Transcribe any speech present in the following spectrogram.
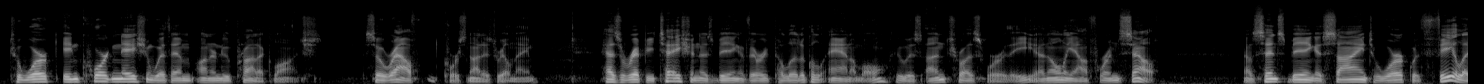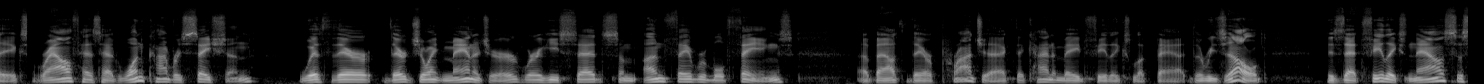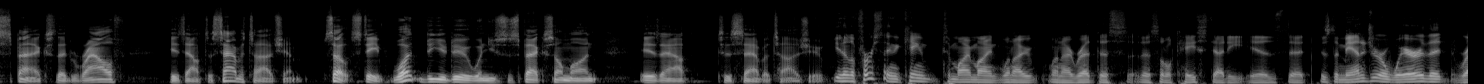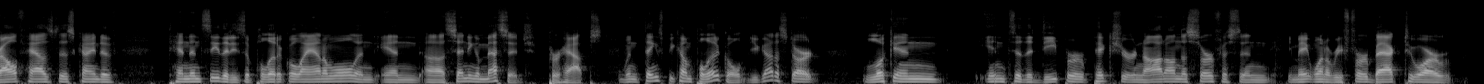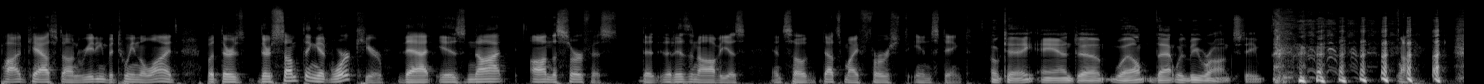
to work in coordination with him on a new product launch. So Ralph, of course, not his real name has a reputation as being a very political animal who is untrustworthy and only out for himself. Now, since being assigned to work with Felix, Ralph has had one conversation with their, their joint manager where he said some unfavorable things about their project that kind of made Felix look bad. The result is that Felix now suspects that Ralph is out to sabotage him. So, Steve, what do you do when you suspect someone is out to sabotage you. You know, the first thing that came to my mind when I when I read this this little case study is that is the manager aware that Ralph has this kind of tendency that he's a political animal and and uh, sending a message perhaps? When things become political you got to start looking into the deeper picture not on the surface. And you may want to refer back to our podcast on reading between the lines but there's there's something at work here that is not on the surface that, that isn't obvious. And so that's my first instinct. Okay. And, uh, well, that would be wrong, Steve. ah,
